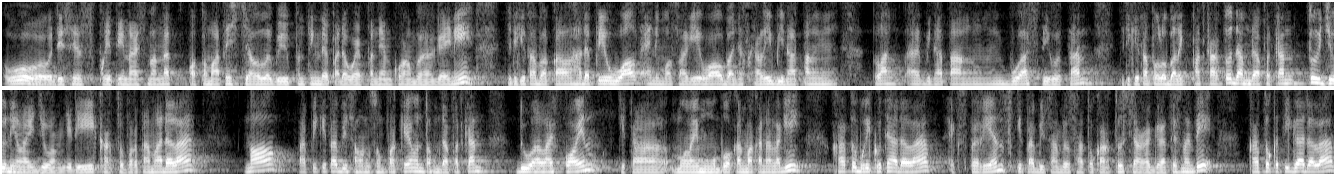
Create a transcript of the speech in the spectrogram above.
uh, this is pretty nice banget. Otomatis jauh lebih penting daripada weapon yang kurang berharga ini. Jadi kita bakal hadapi Wild Animals lagi. Wow, banyak sekali binatang lang, eh, binatang buas di hutan. Jadi kita perlu balik 4 kartu dan mendapatkan 7 nilai juang. Jadi kartu pertama adalah 0, tapi kita bisa langsung pakai untuk mendapatkan dua life point. Kita mulai mengumpulkan makanan lagi. Kartu berikutnya adalah experience. Kita bisa ambil satu kartu secara gratis nanti. Kartu ketiga adalah,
